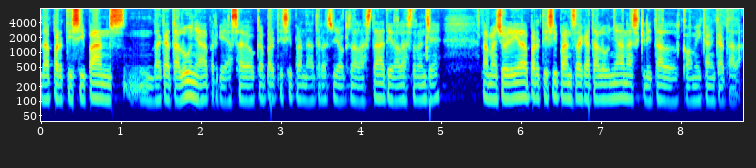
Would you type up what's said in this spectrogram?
de participants de Catalunya, perquè ja sabeu que participen d'altres llocs de l'Estat i de l'estranger, la majoria de participants de Catalunya han escrit el còmic en català.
